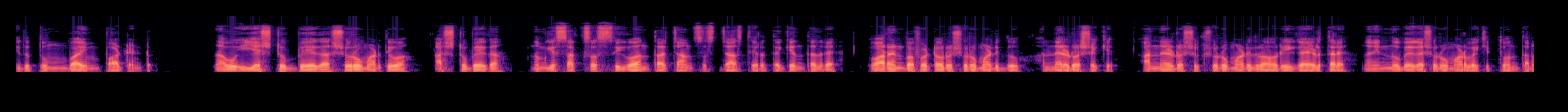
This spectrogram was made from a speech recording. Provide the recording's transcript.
ಇದು ತುಂಬಾ ಇಂಪಾರ್ಟೆಂಟ್ ನಾವು ಎಷ್ಟು ಬೇಗ ಶುರು ಮಾಡ್ತೀವೋ ಅಷ್ಟು ಬೇಗ ನಮಗೆ ಸಕ್ಸಸ್ ಸಿಗುವಂತ ಚಾನ್ಸಸ್ ಜಾಸ್ತಿ ಇರುತ್ತೆ. ಯಾಕೆಂತಂದ್ರೆ ವಾರೆನ್ ಬಫೆಟ್ ಅವರು ಶುರು ಮಾಡಿದ್ದು ಹನ್ನೆರಡು ವರ್ಷಕ್ಕೆ. ಹನ್ನೆರಡು ವರ್ಷಕ್ಕೆ ಶುರು ಮಾಡಿದ್ರು ಅವ್ರು ಈಗ ಹೇಳ್ತಾರೆ, ನಾನು ಇನ್ನೂ ಬೇಗ ಶುರು ಮಾಡಬೇಕಿತ್ತು ಅಂತನ.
